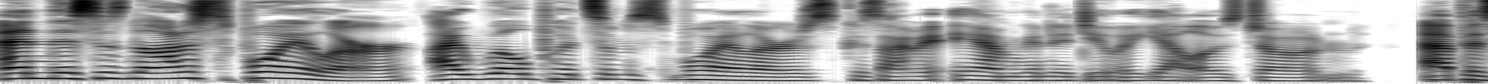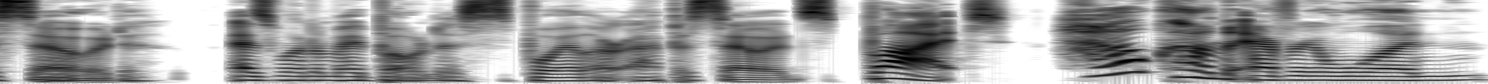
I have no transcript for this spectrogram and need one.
And this is not a spoiler. I will put some spoilers because I am going to do a Yellowstone episode as one of my bonus spoiler episodes. But how come everyone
